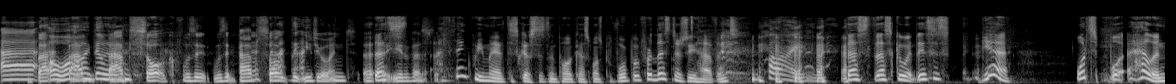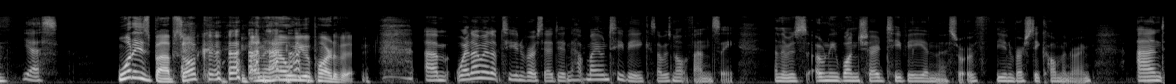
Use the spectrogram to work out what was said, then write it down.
Uh, Ba- Oh, well, I Bab, don't- BabSoc, was it? Was it BabSoc that you joined at, at That's, university? I think we may have discussed this in the podcast once before, but for listeners who haven't, fine. that's that's going. This is yeah. What's what, Helen? yes. What is BabSoc and how were you a part of it? Um, when I went up to university, I didn't have my own TV because I was not fancy, and there was only one shared TV in the sort of the university common room. And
